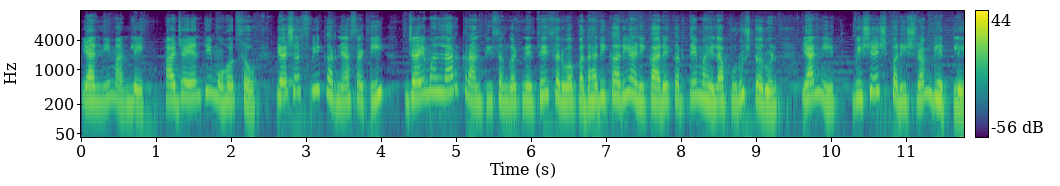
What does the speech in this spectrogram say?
यांनी मानले. हा जयंती महोत्सव यशस्वी करण्यासाठी जय मल्हार क्रांती संघटनेचे सर्व पदाधिकारी आणि कार्यकर्ते महिला पुरुष तरुण यांनी विशेष परिश्रम घेतले.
